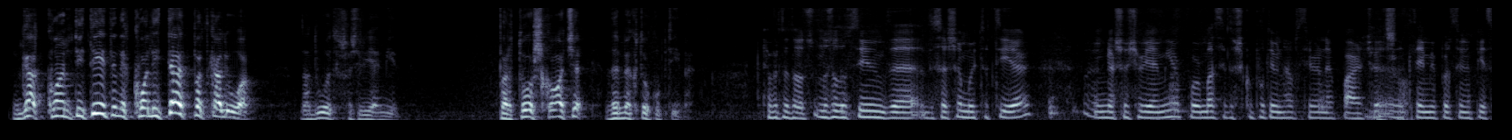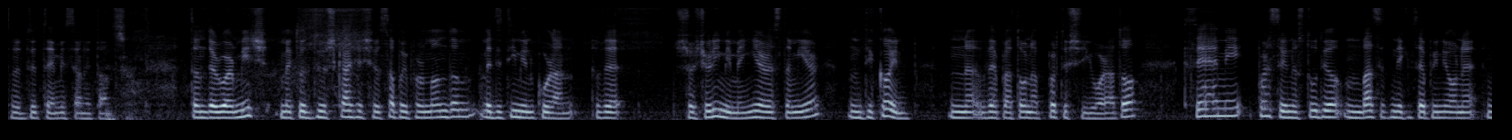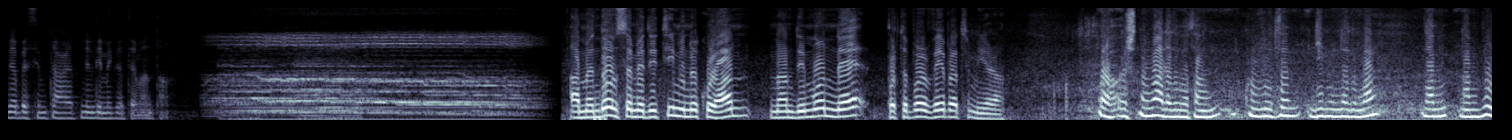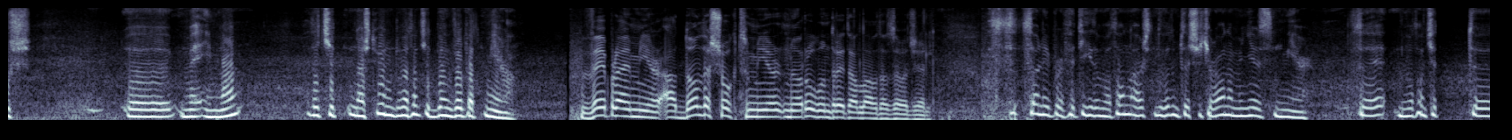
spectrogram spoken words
nga kuantiteti në kualitet për të kaluar, na duhet shoqëria e mirë. Për këto shkaqe dhe me këto kuptime. E vërtetë është, nëse do të sjellim dhe disa shembuj të tjerë nga shoqëria e mirë, por mbasi të shkëputemi në hapësirën e parë që të kthehemi përsëri në pjesën e dytë të emisionit tonë. Të nderuar miq, me këto dy shkaqe që sapo i përmendëm, meditimi në Kur'an dhe shoqërimi me njerëz të mirë ndikojnë në veprat tona për të shijuar ato. Kthehemi përsëri në studio mbasi të ndjekim disa opinione nga besimtarët në lidhje me këtë temën tonë. A mendon se meditimi në Kuran na ndihmon ne për të bërë vepra të mira? Po, është normale domethënë, kur lexojmë librin nga Kuran, na na mbush me iman dhe që na shtyn domethënë që të bëjmë vepra të mira. Vepra e mirë a don dhe shokë të mirë në rrugën drejt Allahut azza wa xhel. Thënia profetike domethënë është vetëm të shoqërohena me njerëz të mirë dhe domethënë që të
